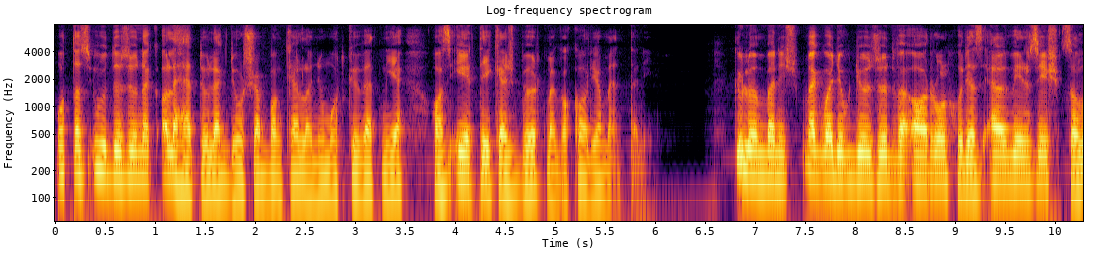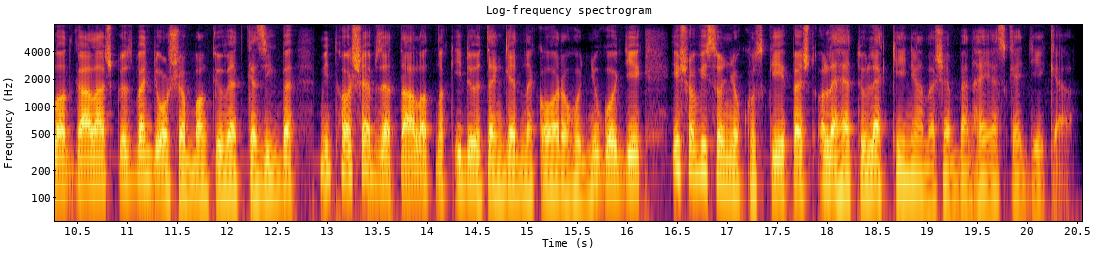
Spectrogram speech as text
ott az üldözőnek a lehető leggyorsabban kell a nyomot követnie, ha az értékes bőrt meg akarja menteni. Különben is meg vagyok győződve arról, hogy az elvérzés szaladgálás közben gyorsabban következik be, mintha a sebzett állatnak időt engednek arra, hogy nyugodjék, és a viszonyokhoz képest a lehető legkényelmesebben helyezkedjék el.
